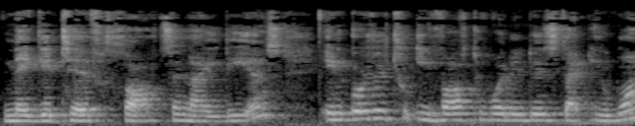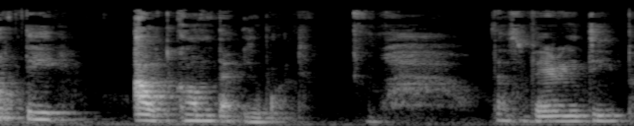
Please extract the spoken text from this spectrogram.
negative thoughts and ideas, in order to evolve to what it is that you want, the outcome that you want. Wow, that's very deep.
